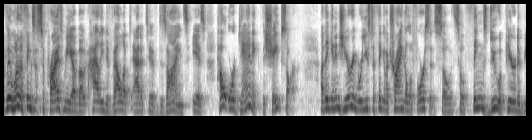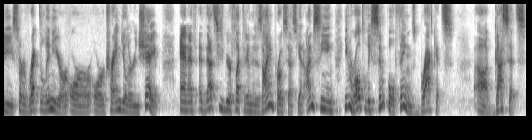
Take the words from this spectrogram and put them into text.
Glenn, one of the things that surprised me about highly developed additive designs is how organic the shapes are. I think in engineering, we're used to think of a triangle of forces. So, so things do appear to be sort of rectilinear or, or triangular in shape. And that seems to be reflected in the design process. Yet I'm seeing even relatively simple things, brackets, uh, gussets,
